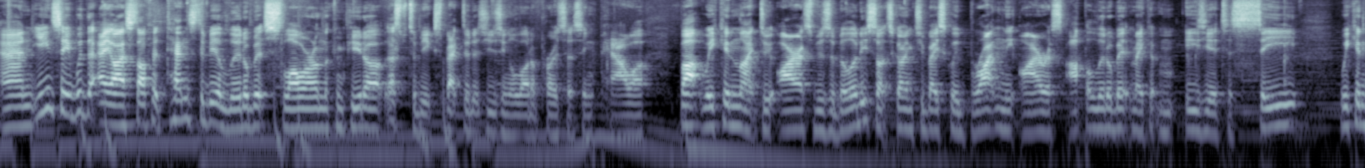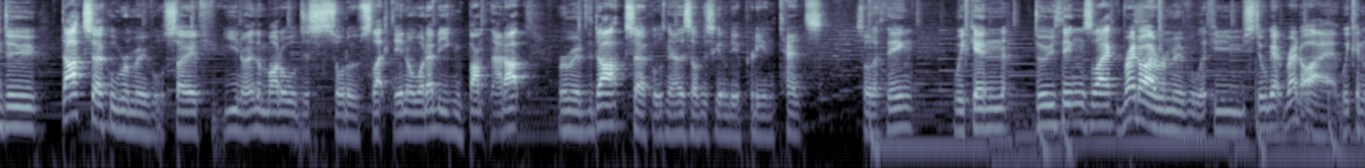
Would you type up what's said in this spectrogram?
And you can see with the AI stuff, it tends to be a little bit slower on the computer. That's to be expected. It's using a lot of processing power but we can like do iris visibility. So it's going to basically brighten the iris up a little bit, make it easier to see we can do dark circle removal. So if you know the model just sort of slept in or whatever, you can bump that up, remove the dark circles. Now this is obviously gonna be a pretty intense sort of thing. We can do things like red eye removal if you still get red eye. We can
